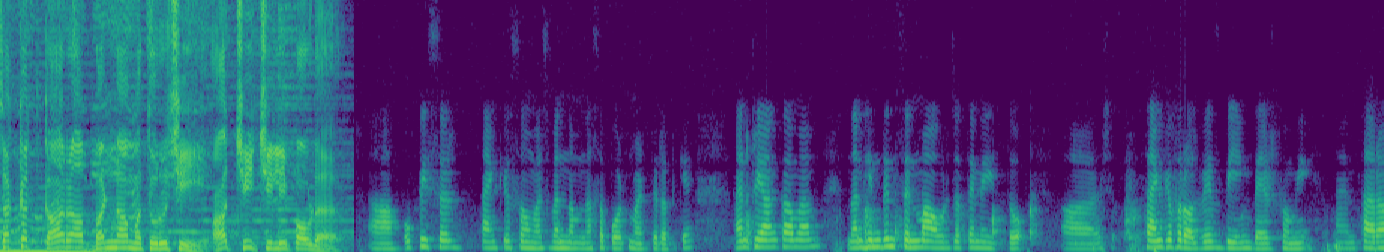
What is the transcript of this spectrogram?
ಸಖತ್ ಖಾರ ಬಣ್ಣ ಮತ್ತು ರುಚಿ ಆಚಿ ಚಿಲ್ಲಿ ಪೌಡರ್ ಆ, Uppi sir thank you so much ಬಂದು ನಮ್ಮನ್ನ ಸಪೋರ್ಟ್ ಮಾಡ್ತಿರೋದಕ್ಕೆ. ಆ್ಯಂಡ್ ಪ್ರಿಯಾಂಕಾ ಮ್ಯಾಮ್ ನನ್ನ ಹಿಂದಿನ ಸಿನಿಮಾ ಅವ್ರ ಜೊತೆನೇ ಇತ್ತು. Thank you for always being there for me and Tara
